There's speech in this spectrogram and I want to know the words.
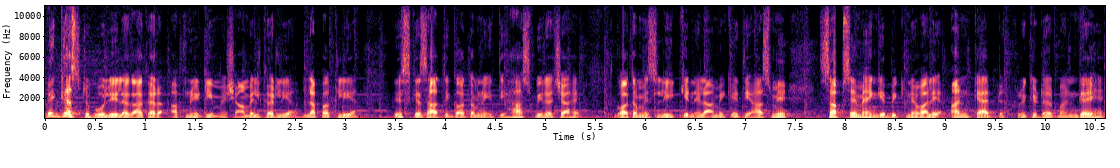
बिगेस्ट बोली लगाकर अपनी टीम में शामिल कर लिया, लपक लिया। इसके साथ ही गौतम ने इतिहास भी रचा है। गौतम इस लीग के नीलामी के इतिहास में सबसे महँगे बिकने वाले अनकैप्ड क्रिकेटर बन गए हैं।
